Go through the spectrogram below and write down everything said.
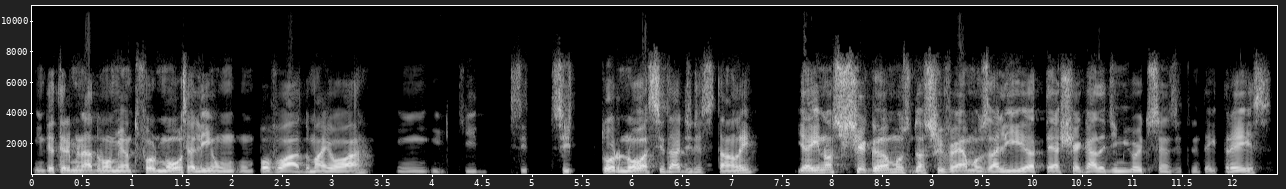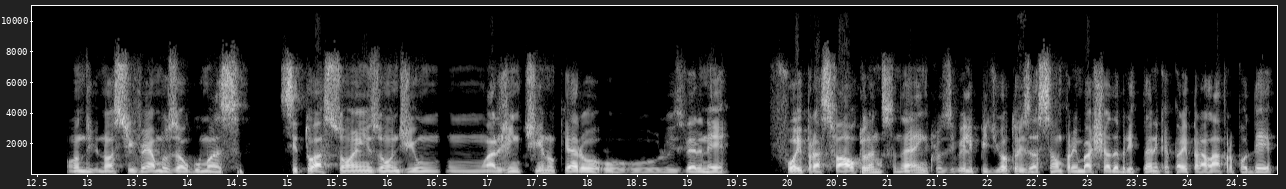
em determinado momento formou-se ali um, um povoado maior, em, que se, se tornou a cidade de Stanley. E aí nós chegamos, nós tivemos ali até a chegada de 1833, onde nós tivemos algumas situações onde um, um argentino, que era o, o, o Luiz Vernet, foi para as Falklands, né? Inclusive ele pediu autorização para a embaixada britânica para ir para lá para poder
